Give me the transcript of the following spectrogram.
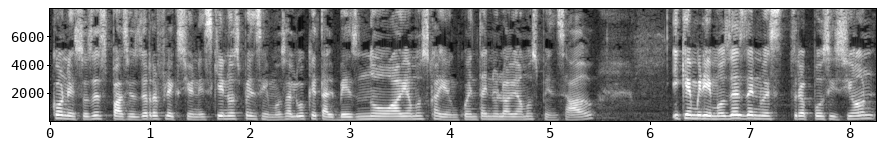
con estos espacios de reflexión es que nos pensemos algo que tal vez no habíamos caído en cuenta y no lo habíamos pensado y que miremos desde nuestra posición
